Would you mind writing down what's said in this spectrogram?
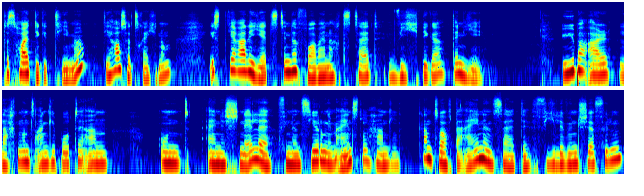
Das heutige Thema, die Haushaltsrechnung, ist gerade jetzt in der Vorweihnachtszeit wichtiger denn je. Überall lachen uns Angebote an und eine schnelle Finanzierung im Einzelhandel kann zwar auf der einen Seite viele Wünsche erfüllen,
